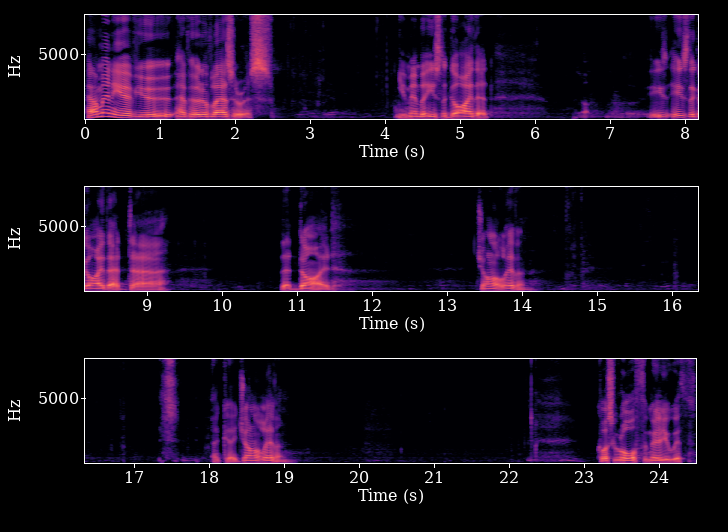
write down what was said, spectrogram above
How many of you have heard of Lazarus? You remember he's the guy that he's, he's the guy that uh, that died. John 11. It's, okay, John 11. Of course, we're all familiar with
